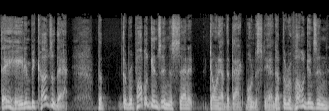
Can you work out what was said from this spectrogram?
They hate him because of that. The, the Republicans in the Senate don't have the backbone to stand up. The Republicans in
